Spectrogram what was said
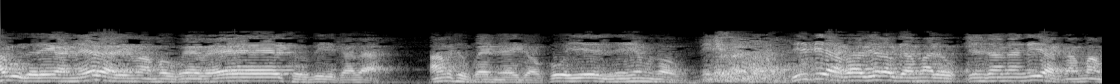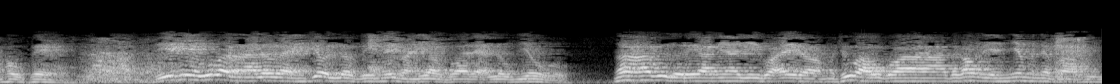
အကုသိုလ်တွေကနဲတာတွေမှမဟုတ်ပဲပဲဆိုပြီးဒီကလာ အာမထုပဲနေလိုက်တော့ကိုရေးလင်းရမတော့ဘူးဒီပြဘာပြောဓမ္မလို့ပင်စန္ဒနိယကမ္မမဟုတ်ပဲဒီပြဝိပဿနာလုပ်လိုက်ကျွတ်လွတ်ပြီးနိဗ္ဗာန်ရောက်သွားတဲ့အလုံမျိုးကိုငါအကုသိုလ်တွေကအများကြီးကွာအဲ့တော့မထူပါဘူးကွာသကောင်းရင်ညံ့မနေပါဘူး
